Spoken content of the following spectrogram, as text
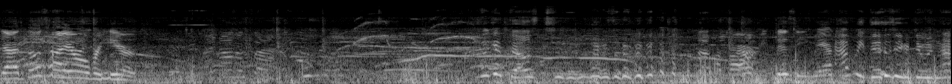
Yeah, it goes higher over here. I noticed that. Look at those two. I'd be dizzy, man. I'd be dizzy doing that.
